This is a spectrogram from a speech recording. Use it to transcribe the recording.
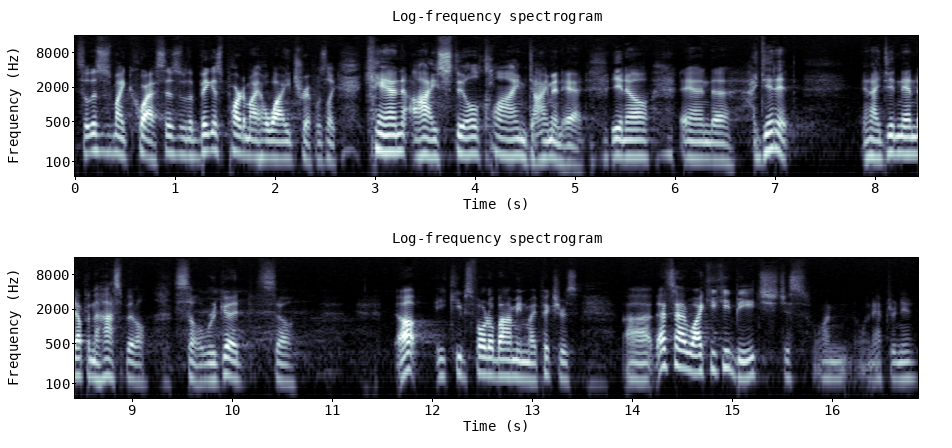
So this is my quest. This was the biggest part of my Hawaii trip. Was like, can I still climb Diamond Head? You know, and uh, I did it, and I didn't end up in the hospital. So we're good. So, oh, he keeps photobombing my pictures. Uh, that's at Waikiki Beach, just one one afternoon.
